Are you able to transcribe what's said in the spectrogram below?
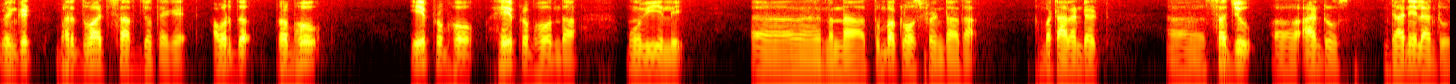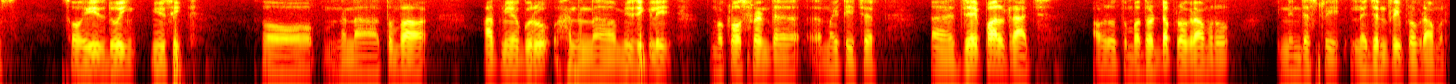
ವೆಂಕಟ್ ಭರದ್ವಾಜ್ ಸರ್ ಜೊತೆಗೆ ಅವ್ರದ್ದು ಪ್ರಭೋ ಎ ಪ್ರಭೋ ಹೇ ಪ್ರಭೋ ಅಂದ ಮೂವಿಯಲ್ಲಿ ನನ್ನ ತುಂಬ ಕ್ಲೋಸ್ ಫ್ರೆಂಡ್ ಆದ, ತುಂಬ talented Sajju Andrews Daniel Andrews so he is doing music so ನನ್ನ ತುಂಬ ಆತ್ಮೀಯ ಗುರು, ನನ್ನ ಮ್ಯೂಸಿಕಲಿ ತುಂಬ close friend my teacher Jaipal Raj ಅವರು ತುಂಬ ದೊಡ್ಡ programmer in industry legendary programmer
